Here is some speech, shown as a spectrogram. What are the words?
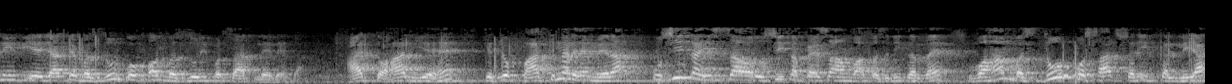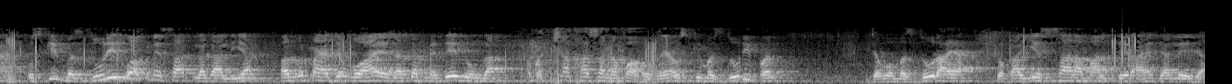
نہیں دیے جاتے، مزدور کو کون مزدوری پر ساتھ لے لے گا؟ آج تو حال یہ ہے کہ جو پارٹنر ہے میرا، اسی کا حصہ اور اسی کا پیسہ ہم واپس نہیں کر رہے وہاں مزدور کو ساتھ شریک کر لیا، اس کی مزدوری کو اپنے ساتھ لگا لیا اور پھر میں جب وہ آئے گا تب میں دے دوں گا۔ اب اچھا خاصا نفع ہو گیا اس کی مزدوری پر۔ جب وہ مزدور آیا تو کہا، یہ سارا مال تیرا ہے، جا لے جا۔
